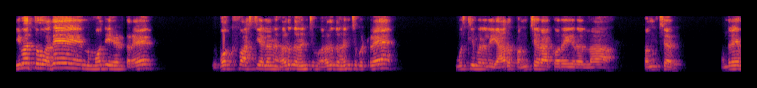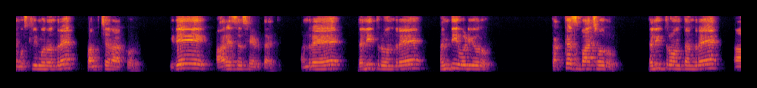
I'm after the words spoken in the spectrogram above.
ಇವತ್ತು ಅದೇ ಮೋದಿ ಹೇಳ್ತಾರೆ, ವಕ್ಫ್ ಆಸ್ತಿ ಎಲ್ಲ ಹರಿದು ಹಂಚು, ಹರಿದು ಹಂಚ್ಬಿಟ್ರೆ ಮುಸ್ಲಿಮರಲ್ಲಿ ಯಾರು ಪಂಕ್ಚರ್ ಹಾಕೋರೇ ಇರಲ್ಲ. ಪಂಕ್ಚರ್ ಅಂದ್ರೆ ಮುಸ್ಲಿಮರು ಅಂದ್ರೆ ಪಂಕ್ಚರ್ ಹಾಕೋರು. ಇದೇ ಆರ್ ಎಸ್ ಎಸ್ ಹೇಳ್ತಾ ಇತ್ತು. ಅಂದ್ರೆ ದಲಿತರು ಅಂದ್ರೆ ಹಂದಿ ಒಡೆಯೋರು ಕಕ್ಕಸ್ ಬಾಚೋರು. ದಲಿತರು ಅಂತಂದ್ರೆ, ಆ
